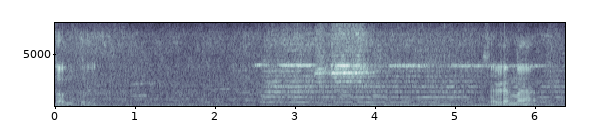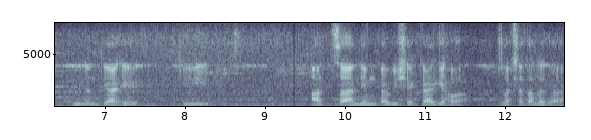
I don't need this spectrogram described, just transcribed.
चालू करेन. सगळ्यांना विनंती आहे की आजचा नेमका विषय काय घ्यावा लक्षात आलं का?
